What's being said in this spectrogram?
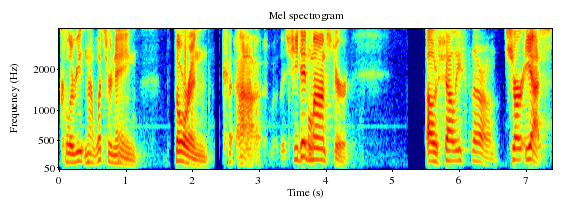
Clarice, no, what's her name? Thorin. Uh, she did Monster. Oh, Charlize Theron. Sure, yes.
